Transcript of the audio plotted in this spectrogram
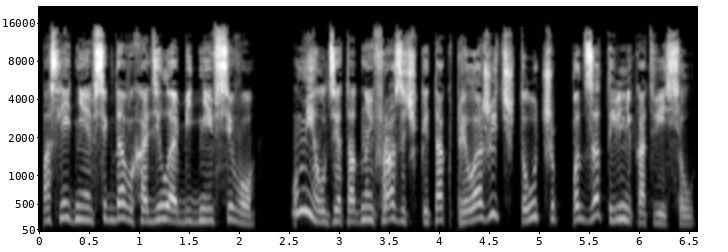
Последнее всегда выходило обиднее всего. Умел дед одной фразочкой так приложить, что лучше подзатыльник отвесил.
